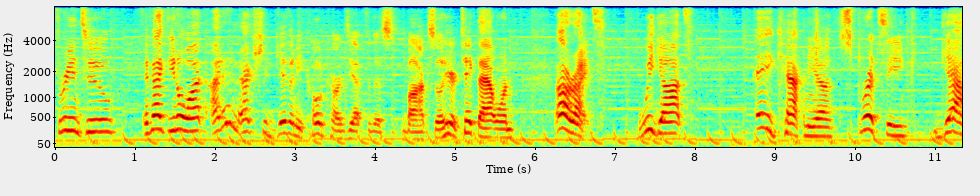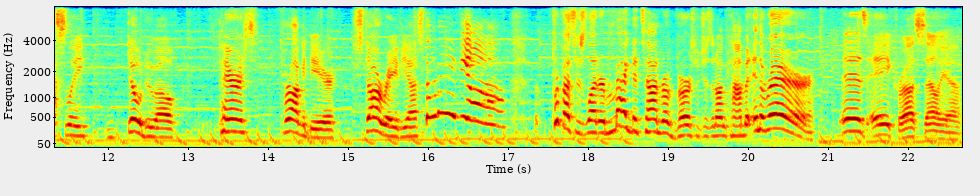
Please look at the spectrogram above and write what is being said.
Three and two. In fact, you know what? I didn't actually give any code cards yet for this box, so here, take that one. Alright, we got a Cacnea, Spritzee, Gastly, Doduo, Paras, Frogadier, Staravia, Staravia! Professor's Letter, Magneton Reverse, which is an uncommon, and the rare is a Cresselia.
